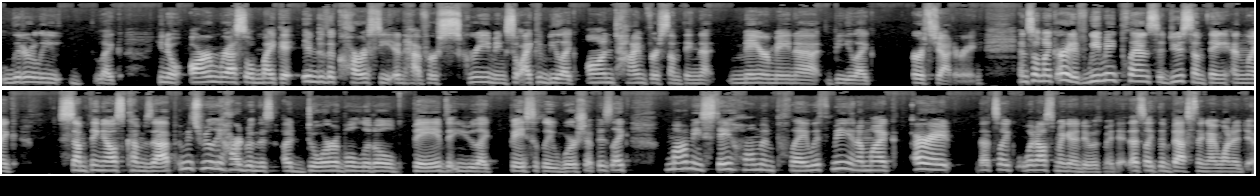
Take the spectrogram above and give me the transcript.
literally like you know, arm wrestle Micah into the car seat and have her screaming so I can be like on time for something that may or may not be like earth shattering. And so I'm like, all right, if we make plans to do something and like something else comes up, I mean, it's really hard when this adorable little babe that you like basically worship is like, mommy, stay home and play with me. And I'm like, all right. That's like, what else am I going to do with my day? That's like the best thing I want to do.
